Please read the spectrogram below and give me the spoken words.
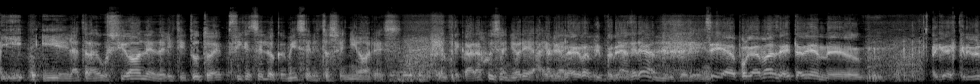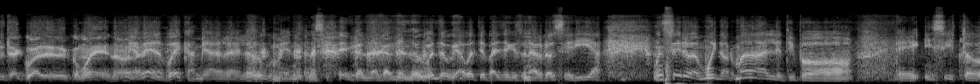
Y, y la traducción del instituto es, fíjese lo que me dicen estos señores. Entre carajo y señores hay una, Una gran diferencia. una gran diferencia. Sí, porque además está bien, eh, hay que describir tal cual como es, ¿no? A ver, puedes cambiar los documentos, no se puede andar cambiando documentos porque a vos te parece que es una grosería. Un cero muy normal, de tipo, eh, insisto,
